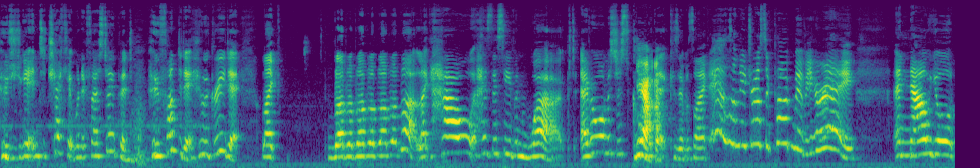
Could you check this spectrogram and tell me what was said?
Who did you get in to check it when it first opened? Who funded it? Who agreed it? Like blah blah blah blah blah blah blah. Like, how has this even worked? Everyone was just Yeah. it because it was like, eh, it's a new Jurassic Park movie, hooray! And now you're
